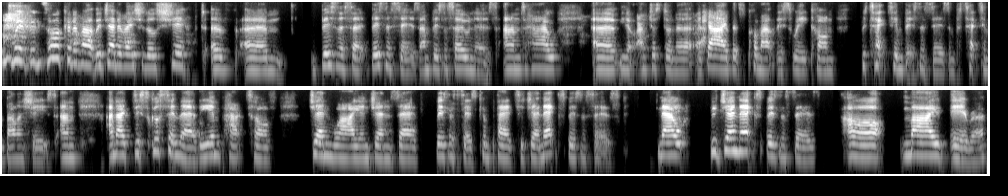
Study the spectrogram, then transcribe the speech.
We've been talking about the generational shift of um, business businesses and business owners and how uh, you know I've just done a, a guide that's come out this week on protecting businesses and protecting balance sheets and and I discuss in there the impact of Gen Y and Gen Z businesses compared to Gen X businesses. Now the Gen X businesses are my era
